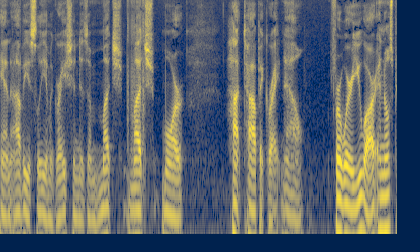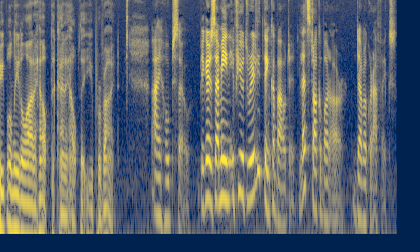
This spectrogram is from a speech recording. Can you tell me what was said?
And obviously, immigration is a much, much more hot topic right now for where you are. And those people need a lot of help, the kind of help that you provide. I hope so. Because, I mean, if you really think about it, let's talk about our demographics.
